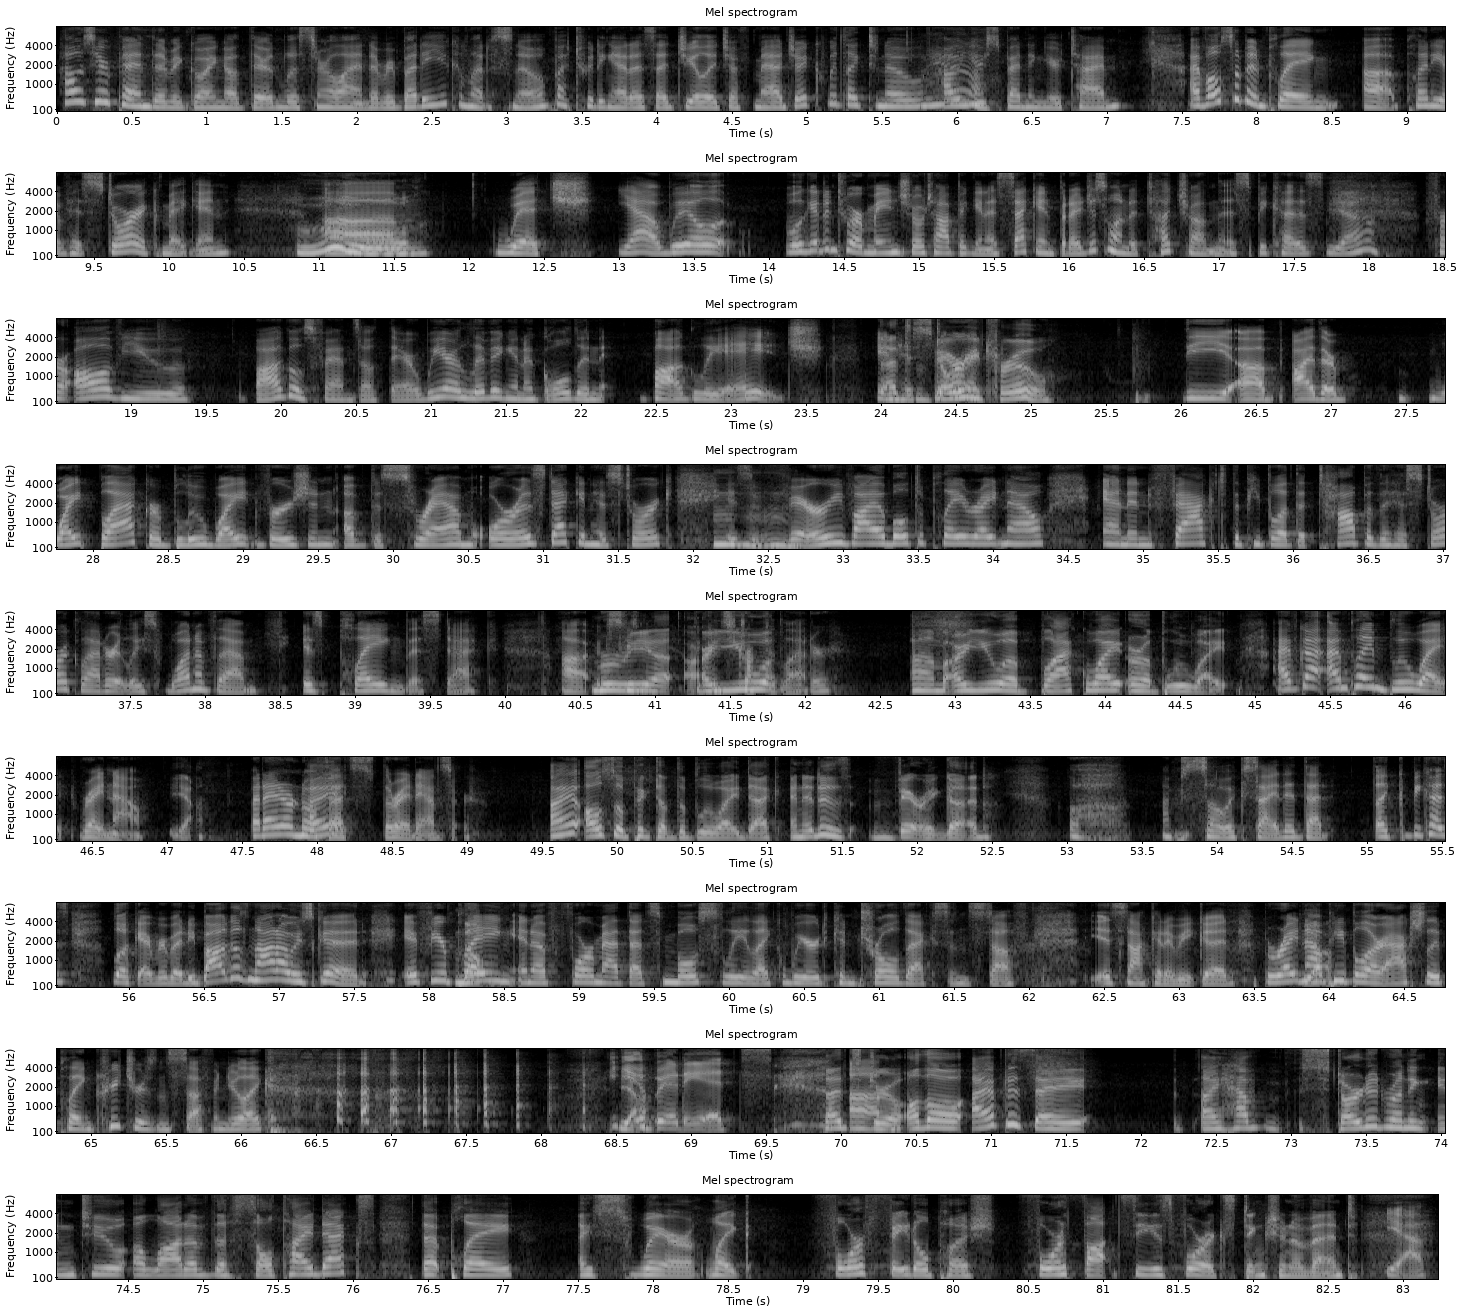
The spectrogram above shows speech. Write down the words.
How's your pandemic going out there in listener land, everybody? You can let us know by tweeting at us at GLHF Magic. We'd like to know how you're spending your time. I've also been playing uh, plenty of historic Megan, Ooh. um, which yeah, we'll we'll get into our main show topic in a second. But I just want to touch on this because Yeah. for all of you Boggles fans out there, we are living in a golden Boggly age. That's historic very true. the uh, either white black or blue white version of the SRAM Auras deck in Historic is Mm-hmm. very viable to play right now. And in fact, the people at the top of the Historic ladder, at least one of them, is playing this deck. Uh, me, Maria, the are you- ladder? Um, are you a black white or a blue white? I've got. I'm playing blue white right now, Yeah. but I don't know if I- that's the right answer. I also picked up the blue white deck and it is very good. Oh, I'm so excited that like because look everybody boggle's not always good if you're playing in a format that's mostly like weird control decks and stuff it's not going to be good but right now Yeah. people are actually playing creatures and stuff and you're like you Yeah. idiots That's Um, true. Although I have to say, I have started running into a lot of the Sultai decks that play, I swear, like four Fatal Push, four Thoughtseize, four Extinction Event. yeah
